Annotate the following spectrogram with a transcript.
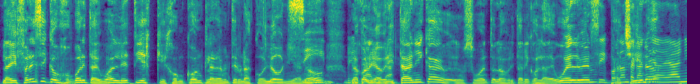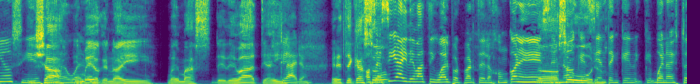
La diferencia con Hong Kong y Taiwán, Leti, es que Hong Kong claramente era una colonia, Sí, ¿no? británica. Una colonia británica, en su momento los británicos la devuelven sí, por a tanta China cantidad de años y, y ya, y medio que no hay, no hay más de debate ahí. Claro. En este caso, O sea, sí hay debate igual por parte de los hongkoneses, No, ¿no? Que sienten que, que, bueno, esto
